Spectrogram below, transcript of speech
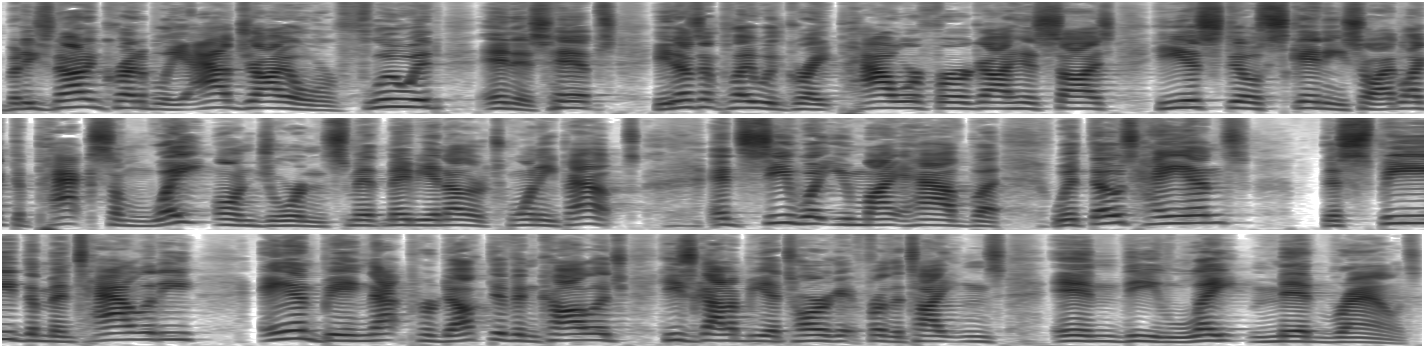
but he's not incredibly agile or fluid in his hips. He doesn't play with great power for a guy his size. He is still skinny, so I'd like to pack some weight on Jordan Smith, maybe another 20 pounds, and see what you might have. But with those hands, the speed, the mentality, and being that productive in college, he's got to be a target for the Titans in the late mid rounds.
